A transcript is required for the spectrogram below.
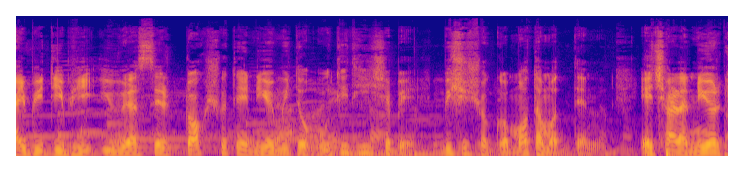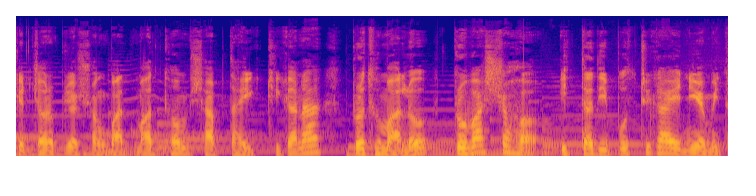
IBTV US এর টক শোতে নিয়মিত অতিথি হিসেবে বিশেষজ্ঞ মতামত দেন। এছাড়া নিউ ইয়র্কের জনপ্রিয় সংবাদ মাধ্যম সাপ্তাহিক ঠিকানা, প্রথম আলো, প্রবাস সহ ইত্যাদি পত্রিকায় নিয়মিত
